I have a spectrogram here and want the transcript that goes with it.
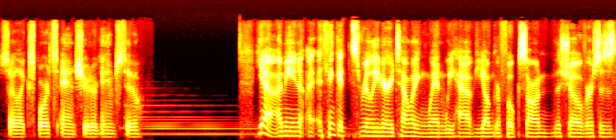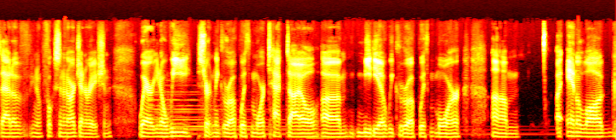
So like sports and shooter games too. Yeah, I mean, I, think it's really very telling when we have younger folks on the show versus that of you know folks in our generation, where you know we certainly grew up with more tactile um, media. We grew up with more um, analog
